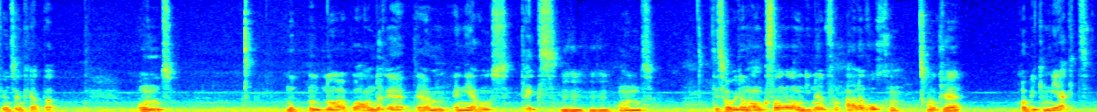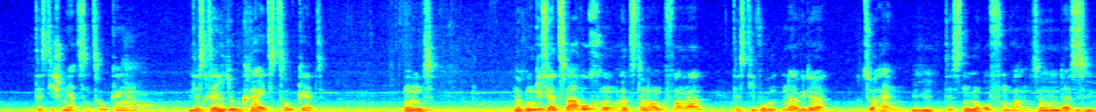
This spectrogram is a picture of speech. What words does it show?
für unseren Körper. Und, und noch ein paar andere ähm, Ernährungstricks. Mhm. Mhm. Und das habe ich dann angefangen und innerhalb von einer Woche Okay. habe ich gemerkt, dass die Schmerzen zurückgehen. Dass Okay. der Juckreiz zurückgeht. Und nach ungefähr zwei Wochen hat es dann angefangen, dass die Wunden auch wieder zuheilen. Mhm. Dass sie nicht mehr offen waren, sondern dass Mhm.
